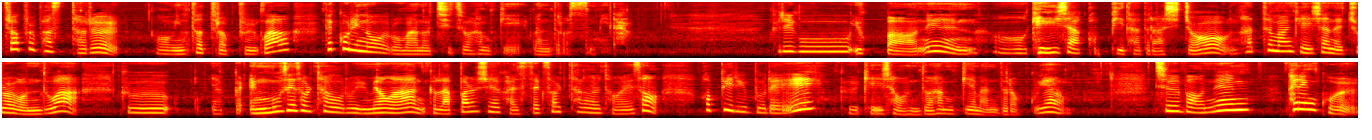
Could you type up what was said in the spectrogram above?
트러플 파스타를 어, 윈터 트러플과 페코리노 로마노 치즈와 함께 만들었습니다. 그리고 6번은 어, 게이샤 커피 다들 아시죠? 하트만 게이샤 내추럴 원두와 그 약간 앵무새 설탕으로 유명한 그 라파르쉐 갈색 설탕을 더해서 커피 리브레의 그 게이샤 원두와 함께 만들었고요. 7번은 페렌콜.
